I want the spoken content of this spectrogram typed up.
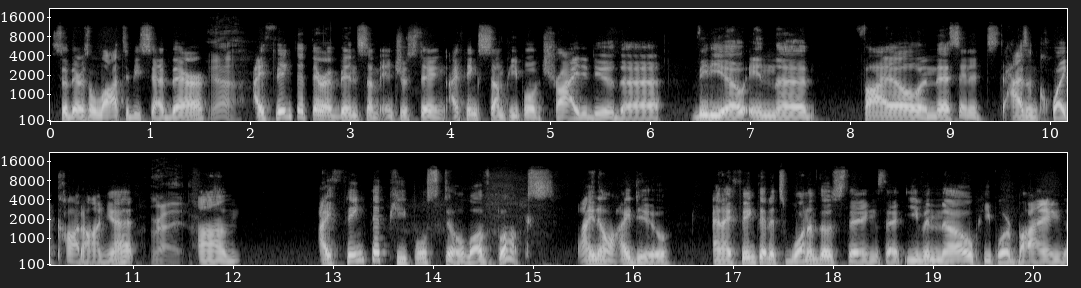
So there's a lot to be said there. Yeah. I think that there have been some interesting. I think some people have tried to do the video in the file and this, and it hasn't quite caught on yet. Right. Um, I think that people still love books. I know I do. And I think that it's one of those things that even though people are buying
